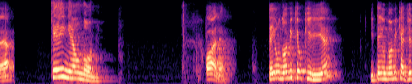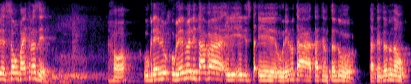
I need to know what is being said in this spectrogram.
é? quem é o nome? Olha, tem um nome que eu queria e tem um nome que a direção vai trazer. Ó. Oh. O Grêmio, o Grêmio ele tava, ele, ele, ele, o Grêmio tá, tá tentando, tá tentando não.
